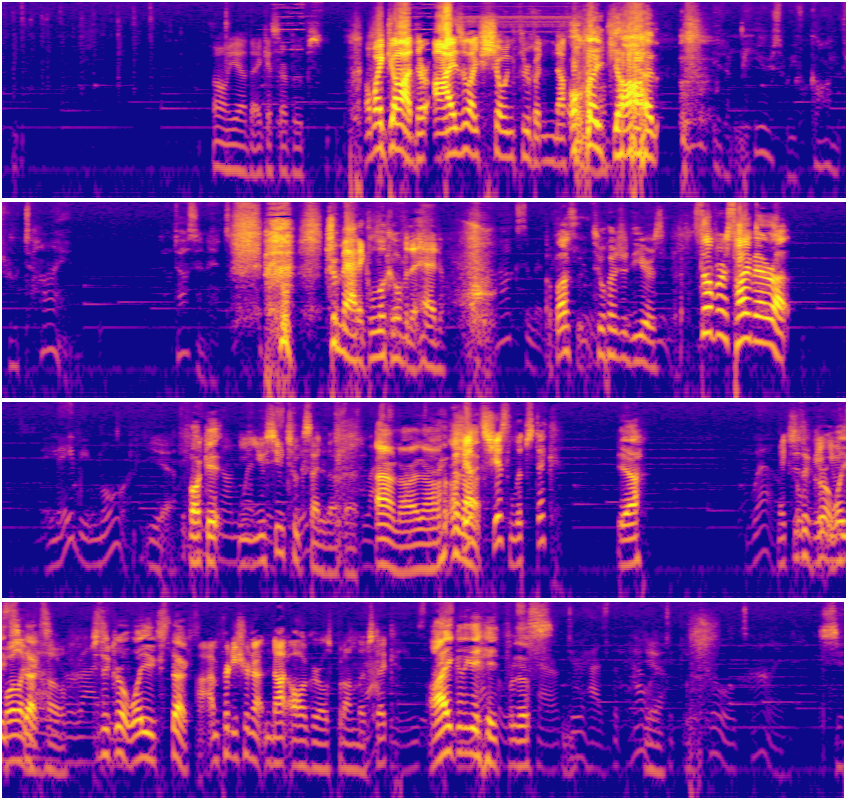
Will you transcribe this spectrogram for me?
Oh yeah, I guess they're boobs. Oh my god, their eyes are like showing through, but nothing. Oh my else. god. it appears we've gone through time, doesn't it? Dramatic look over the head. Approximately About 200 years. Silver's time era. maybe more. Yeah. Fuck it. You- when you this seem too excited about that. I don't know. I know. I She know. has, she has lipstick. Yeah. Well, Makes She's a girl, what do you more like expect? She's a girl. What do you expect? I'm pretty sure not not all girls put on lipstick. I that gonna get hate for this. character has Yeah.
